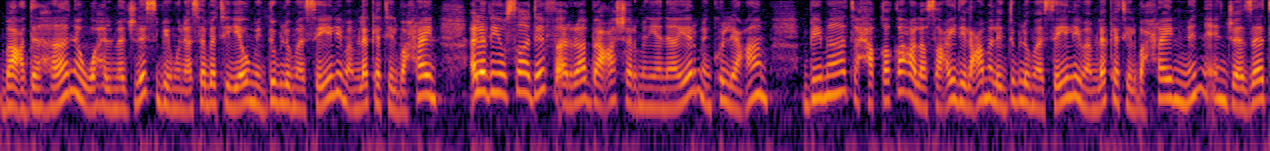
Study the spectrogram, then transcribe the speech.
بعدها نوه المجلس بمناسبة اليوم الدبلوماسي لمملكة البحرين الذي يصادف الرابع عشر من يناير من كل عام بما تحقق على صعيد العمل الدبلوماسي لمملكة البحرين من إنجازات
